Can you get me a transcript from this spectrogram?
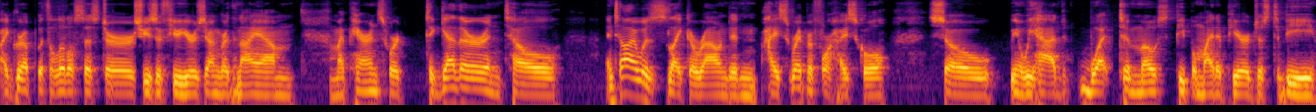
I grew up with a little sister. She's a few years younger than I am. My parents were together until until I was like around in high school, right before high school. So, you know, we had what to most people might appear just to be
